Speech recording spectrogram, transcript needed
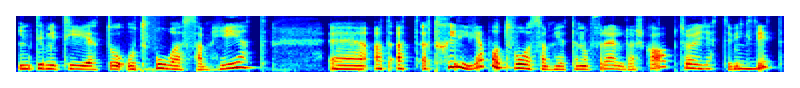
intimitet och, och tvåsamhet? Eh, att, att, att skilja på tvåsamheten och föräldraskap tror jag är jätteviktigt.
